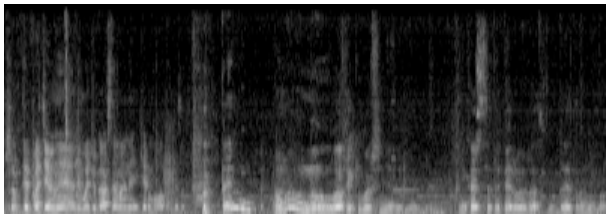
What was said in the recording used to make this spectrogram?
Щоб ти потім не, не матюкався на мене, як Ермола там казав. Да, ну, по-моему, ну, в Африке больше нет. Мне кажется, это первый раз. До этого не было.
